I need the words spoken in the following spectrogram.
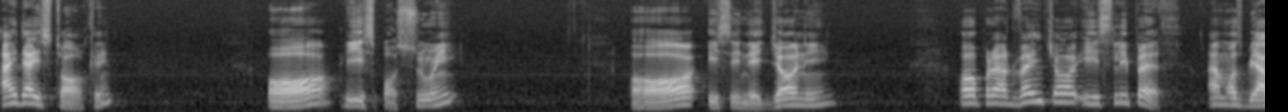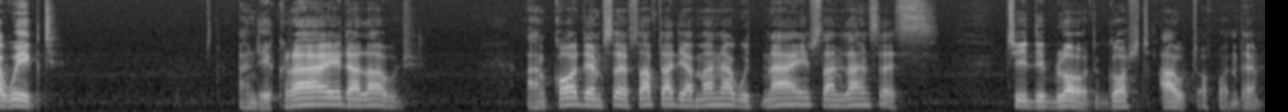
Either he's talking, or he is pursuing, or is in a journey, or peradventure he sleepeth and must be awaked. And they cried aloud and called themselves after their manner with knives and lances, till the blood gushed out upon them.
